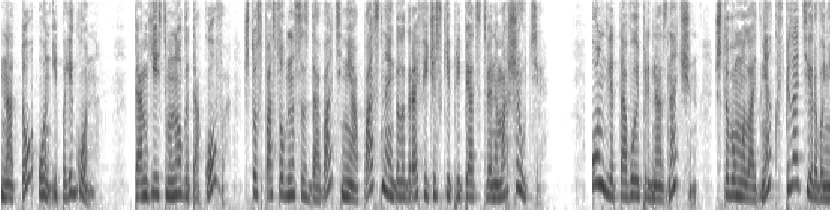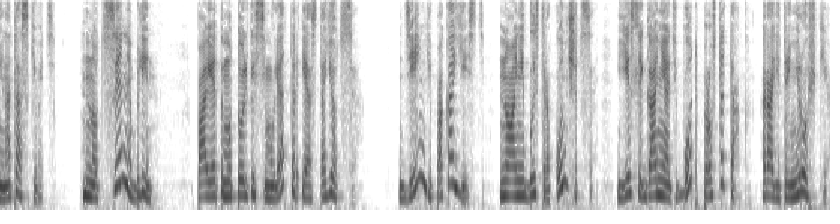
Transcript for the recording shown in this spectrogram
На то он и полигон. Там есть много такого, что способно создавать неопасные голографические препятствия на маршруте. Он для того и предназначен, чтобы молодняк в пилотировании натаскивать. Но цены, блин. Поэтому только симулятор и остается. Деньги пока есть, но они быстро кончатся, если гонять бот просто так, ради тренировки.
